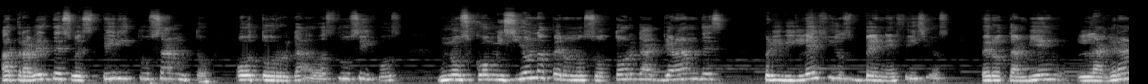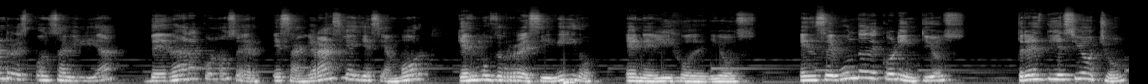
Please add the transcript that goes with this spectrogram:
a través de su Espíritu Santo otorgado a sus hijos, nos comisiona pero nos otorga grandes privilegios, beneficios, pero también la gran responsabilidad de dar a conocer esa gracia y ese amor que hemos recibido en el Hijo de Dios. En 2 de Corintios 3:18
